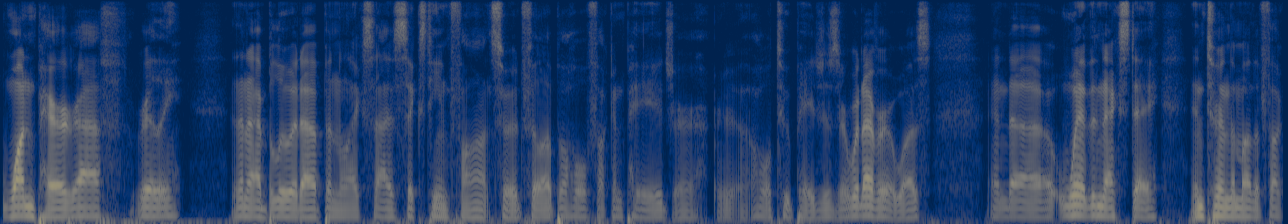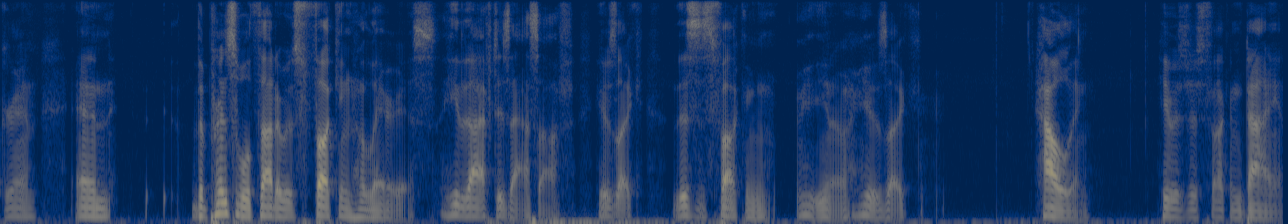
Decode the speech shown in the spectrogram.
one paragraph, really, and then I blew it up in like size 16 font, so it'd fill up a whole fucking page or, or a whole two pages or whatever it was and uh, went the next day and turned the motherfucker in. And the principal thought it was fucking hilarious. He laughed his ass off. He was like, "This is fucking," you know. He was like howling. He was just fucking dying.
